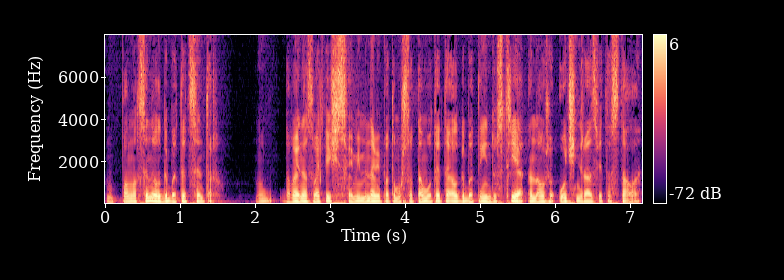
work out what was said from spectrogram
ну, полноценный ЛГБТ-центр ну, давай назвать вещи своими именами, потому что там вот эта ЛГБТ-индустрия, она уже очень развита стала.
